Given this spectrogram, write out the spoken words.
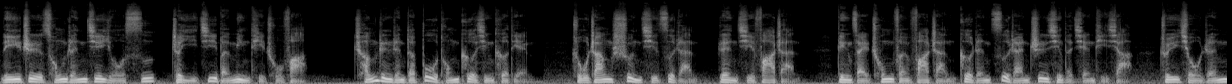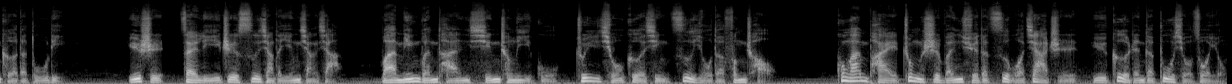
李治从“人皆有私”这一基本命题出发，承认人的不同个性特点，主张顺其自然、任其发展，并在充分发展个人自然知性的前提下，追求人格的独立。于是，在李治思想的影响下，晚明文坛形成了一股追求个性自由的风潮。公安派重视文学的自我价值与个人的不朽作用，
